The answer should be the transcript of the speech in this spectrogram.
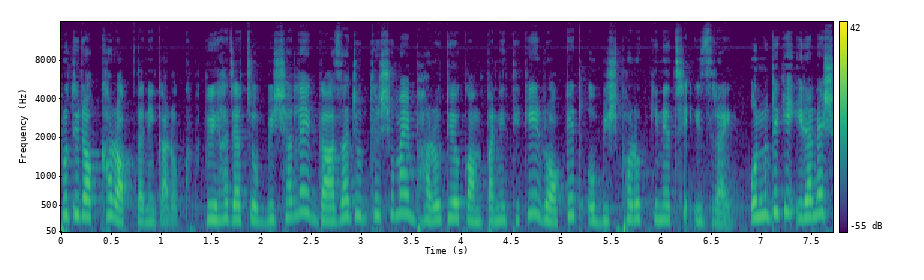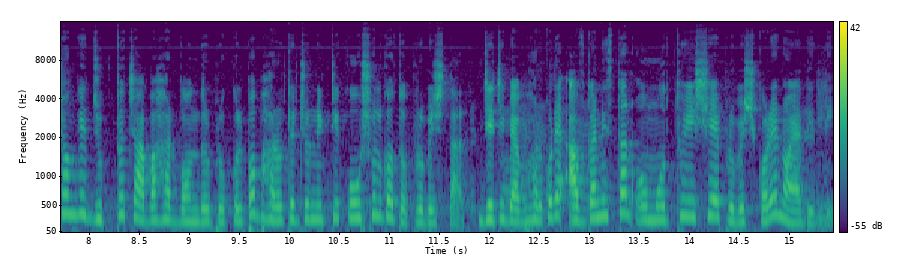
প্রতিরক্ষা রপ্তানিকারক। দুই হাজার চব্বিশ সালে গাজা যুদ্ধের সময় ভারতীয় কোম্পানি থেকে রকেট ও বিস্ফোরক কিনেছে ইসরায়েল। অন্যদিকে ইরানের সঙ্গে যুক্ত চাবাহার বন্দর প্রকল্প ভারতের জন্য একটি কৌশলগত প্রবেশদ্বার, যেটি ব্যবহার করে আফগানিস্তান ও মধ্য এশিয়ায় প্রবেশ করে নয়াদিল্লি।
